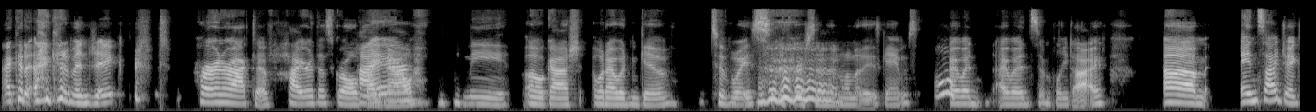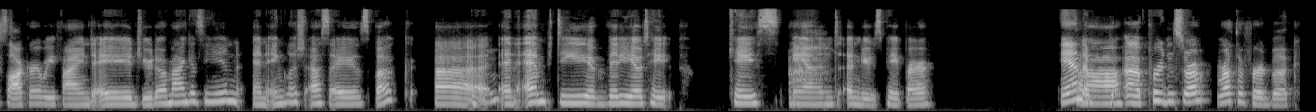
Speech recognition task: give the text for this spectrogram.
I could I could have been Jake. Her Interactive, hire this girl right now. Me. Oh gosh, what I wouldn't give to voice a person in one of these games. I would I would simply die. Um inside Jake's locker we find a judo magazine, an English essays book, uh Mhm. an empty videotape case and a newspaper. And a, a Prudence Rutherford book.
